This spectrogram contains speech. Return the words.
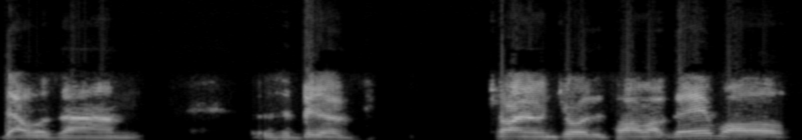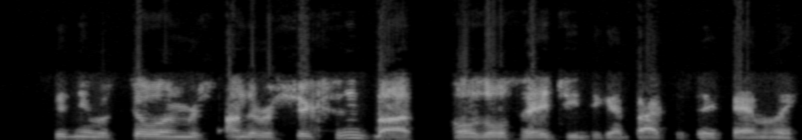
that was um, it was a bit of trying to enjoy the time up there while Sydney was still in, under restrictions, but I was also itching to get back to see family.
